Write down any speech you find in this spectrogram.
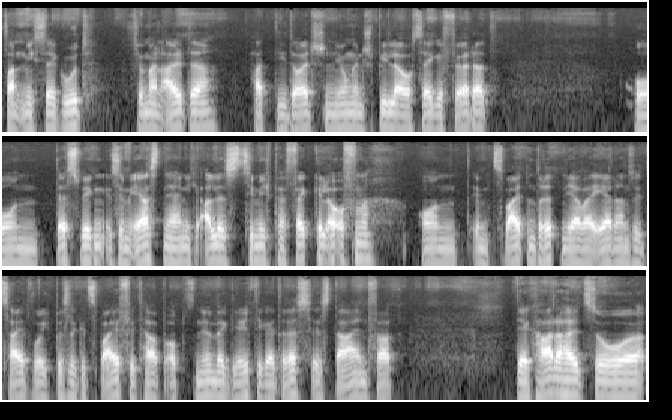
fand mich sehr gut für mein Alter, hat die deutschen jungen Spieler auch sehr gefördert. Und deswegen ist im ersten Jahr eigentlich alles ziemlich perfekt gelaufen. Und im zweiten und dritten Jahr war eher dann so die Zeit, wo ich ein bisschen gezweifelt habe, ob Nürnberg die richtige Adresse ist, da einfach der Kader halt so,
